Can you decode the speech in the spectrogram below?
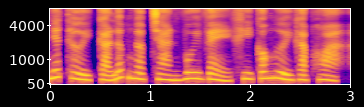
nhất thời cả lớp ngập tràn vui vẻ khi có người gặp họa.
